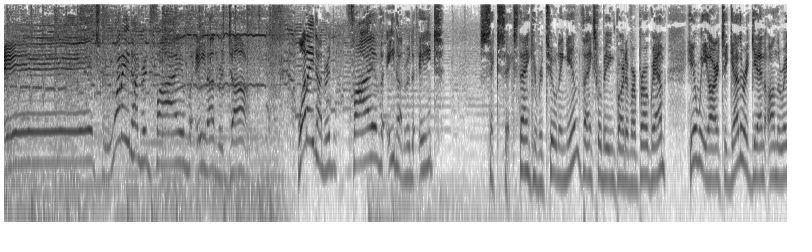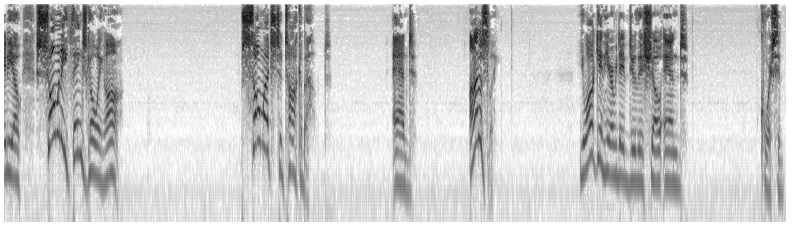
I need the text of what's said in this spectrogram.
It's 1-800-5800-TOM. 1-800-5800-866. Thank you for tuning in. Thanks for being part of our program. Here we are together again on the radio. So many things going on. So much to talk about. And honestly, you walk in here every day to do this show and of course, it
